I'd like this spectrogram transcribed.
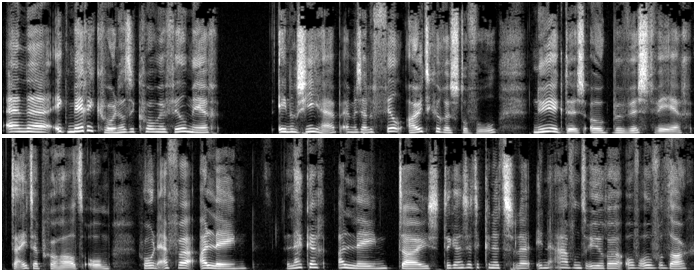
En uh, ik merk gewoon dat ik gewoon weer veel meer energie heb en mezelf veel uitgeruster voel. Nu ik dus ook bewust weer tijd heb gehad om gewoon even alleen, lekker alleen thuis te gaan zitten knutselen in de avonduren of overdag.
